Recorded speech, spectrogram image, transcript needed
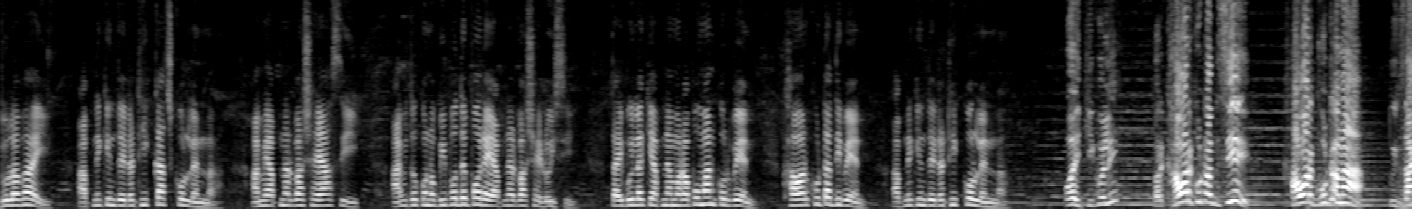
দুলা ভাই আপনি কিন্তু এটা ঠিক কাজ করলেন না। আমি আপনার বাসায় আসি আমি তো কোনো বিপদে পড়ে আপনার বাসায় রইছি। তাই বলে কি আপনি আমার অপমান করবেন? খাওয়ার খুঁটা দিবেন? আপনি কিন্তু এটা ঠিক করলেন না। ওই কি কইলি? তোর খাওয়ার খোটা দিছি? খাওয়ার খোটা না। তুই যা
